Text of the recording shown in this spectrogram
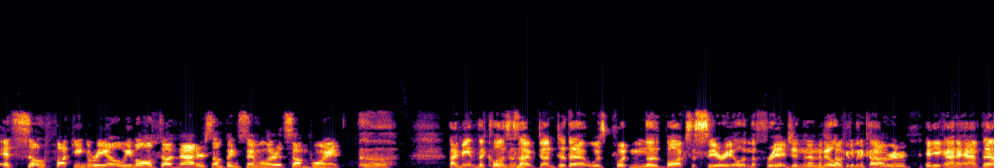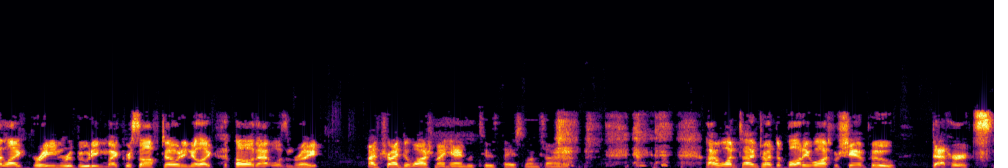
it's so fucking real. We've all done that or something similar at some point. Ugh. I mean, the closest I've done to that was putting the box of cereal in the fridge and, the, milk, in the, cupboard. And you kind of have that, like, brain rebooting Microsoft tone, and you're like, oh, that wasn't right. I've tried to wash my hand with toothpaste one time. I one time tried to body wash with shampoo. That hurts.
